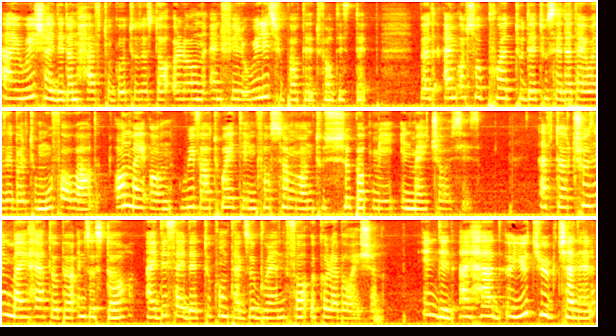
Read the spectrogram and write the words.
I wish I didn't have to go to the store alone and feel really supported for this step. But I'm also proud today to say that I was able to move forward on my own without waiting for someone to support me in my choices. After choosing my hair topper in the store, I decided to contact the brand for a collaboration. Indeed, I had a YouTube channel,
